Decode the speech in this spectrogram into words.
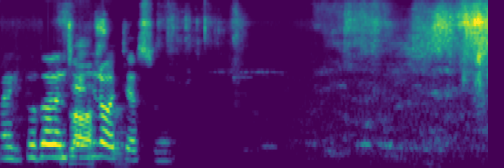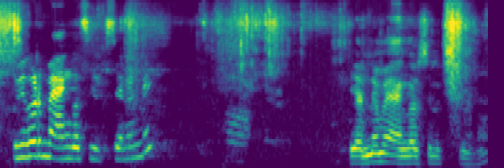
మనకి టూ థౌసండ్ చేంజ్లో వచ్చేస్తుంది. ఇవి కూడా మ్యాంగో సిల్క్స్ ఏనండి? ఇవన్నీ మ్యాంగో సిల్క్స్ మేడం.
